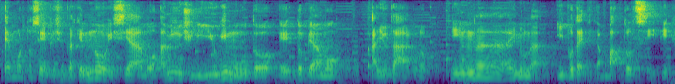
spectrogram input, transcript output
È molto semplice perché noi siamo amici di Yugi Muto e dobbiamo aiutarlo in, eh, in, una ipotetica Battle City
